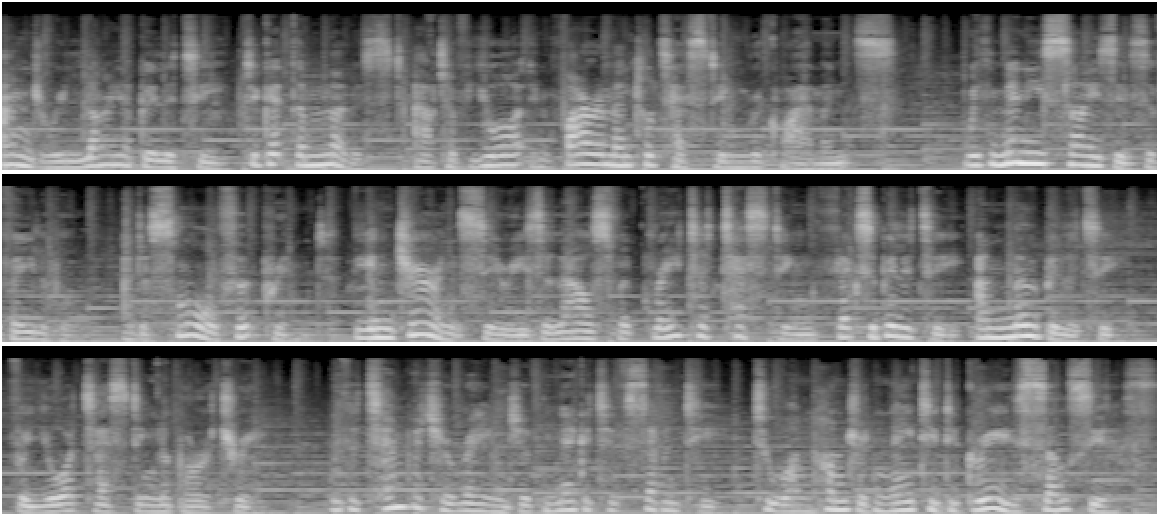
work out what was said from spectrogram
and reliability to get the most out of your environmental testing requirements. With many sizes available and a small footprint, the Endurance series allows for greater testing flexibility and mobility for your testing laboratory. With a temperature range of negative 70 to 180 degrees Celsius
